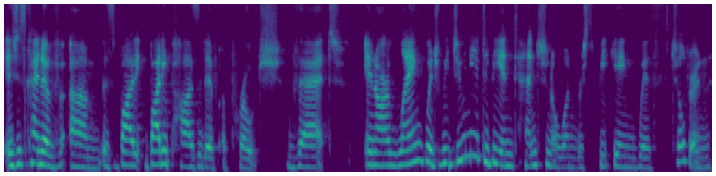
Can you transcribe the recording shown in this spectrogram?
is just kind of um, this body body positive approach that in our language we do need to be intentional when we're speaking with children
